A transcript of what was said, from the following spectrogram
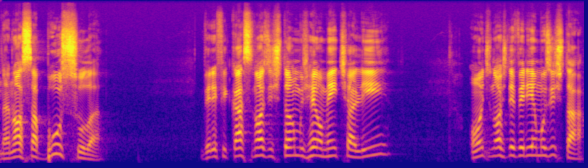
na nossa bússola. Verificar se nós estamos realmente ali onde nós deveríamos estar.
